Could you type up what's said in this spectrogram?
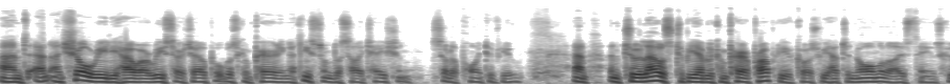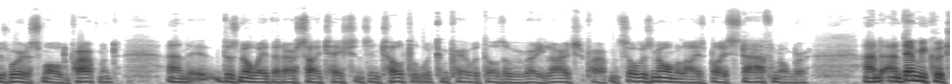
and, and, and show really how our research output was comparing, at least from the citation sort of point of view. Um, and to allow us to be able to compare properly, of course, we had to normalize things because we're a small department and there's no way that our citations in total would compare with those of a very large department. So it was normalized by staff number. And, and then we could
